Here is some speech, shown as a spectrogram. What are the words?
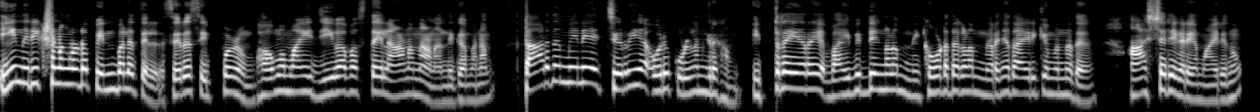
ഈ നിരീക്ഷണങ്ങളുടെ പിൻബലത്തിൽ സിറിസ് ഇപ്പോഴും ഭൗമമായി ജീവാവസ്ഥയിലാണെന്നാണ് നിഗമനം. താരതമ്യേനെ ചെറിയ ഒരു കുള്ളൻ ഗ്രഹം ഇത്രയേറെ വൈവിധ്യങ്ങളും നിഗൂഢതകളും നിറഞ്ഞതായിരിക്കുമെന്നത് ആശ്ചര്യകരമായിരുന്നു.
